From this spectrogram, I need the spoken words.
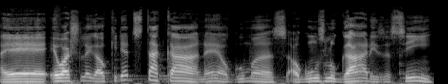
É, eu acho legal. Eu queria destacar, né, algumas, alguns lugares, assim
